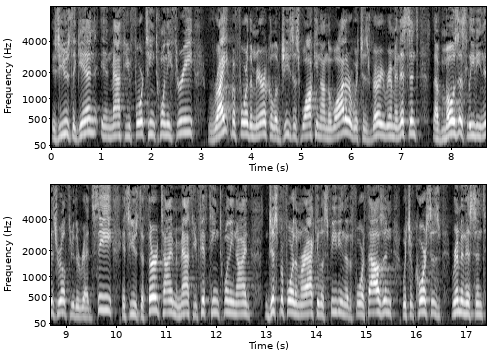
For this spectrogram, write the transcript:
is used again in Matthew 14 23, right before the miracle of Jesus walking on the water, which is very reminiscent of Moses leading Israel through the Red Sea. It's used a third time in Matthew 15 29, just before the miraculous feeding of the 4,000, which of course is reminiscent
